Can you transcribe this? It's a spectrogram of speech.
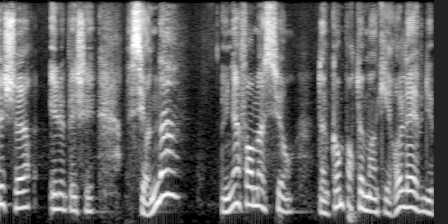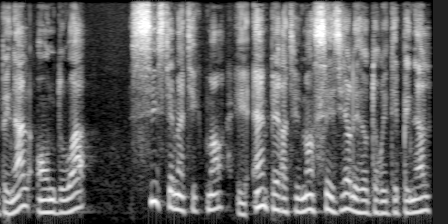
pécheur et le péché. Si on a une information d'un comportement qui relève du pénal, on doit systématiquement et impérativement saisir les autorités pénales,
